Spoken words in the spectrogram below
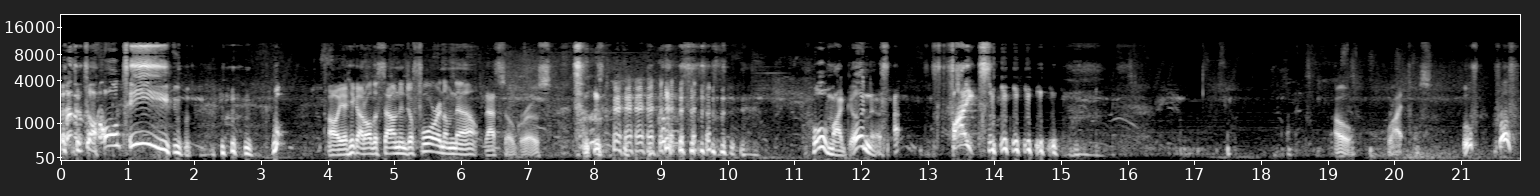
it's a whole team. Oh yeah, he got all the Sound Ninja Four in him now. That's so gross. oh my goodness! I- Fights. oh, rifles. Oof, oof.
